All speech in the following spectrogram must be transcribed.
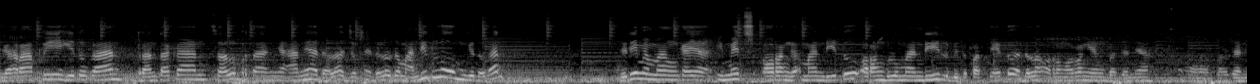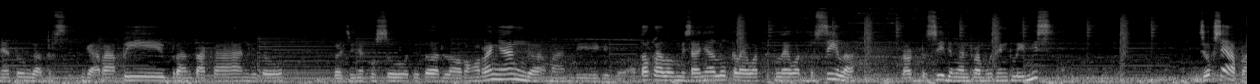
nggak rapi gitu kan berantakan. Selalu pertanyaannya adalah jokesnya adalah udah mandi belum? gitu kan. Jadi memang kayak image orang nggak mandi itu orang belum mandi lebih tepatnya itu adalah orang-orang yang badannya eh, badannya tuh nggak nggak rapi berantakan gitu. Bajunya kusut itu adalah orang-orang yang nggak mandi gitu. Atau kalau misalnya lu kelewat kelewat bersih lah kelewat bersih dengan rambut yang klimis jokesnya apa?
